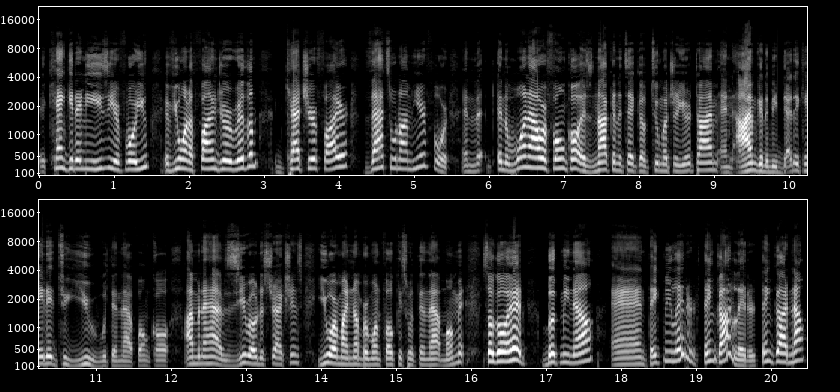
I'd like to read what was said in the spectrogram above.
It can't get any easier for you. If you want to find your rhythm, catch your fire, that's what I'm here for. And, th- and a one hour phone call is not going to take up too much of your time. And I'm going to be dedicated to you within that phone call. I'm going to have zero distractions. You are my number one focus within that moment. So go ahead, book me now and thank me later. Thank God later. Thank God now.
